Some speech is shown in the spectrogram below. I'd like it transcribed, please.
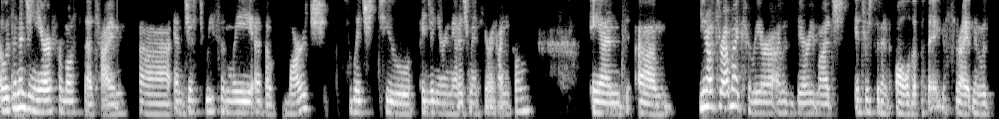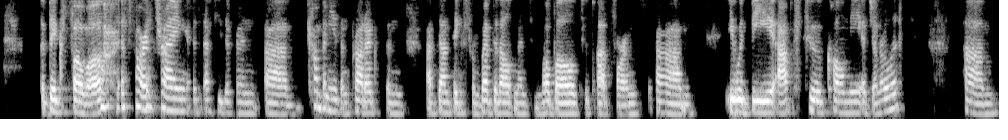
I was an engineer for most of that time uh, and just recently, as of March, switched to engineering management here at Honeycomb. And, um, you know, throughout my career, I was very much interested in all the things, right? And it was a big FOMO as far as trying a, few different um, companies and products. And I've done things from web development to mobile to platforms. Um, it would be apt to call me a generalist. Um,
